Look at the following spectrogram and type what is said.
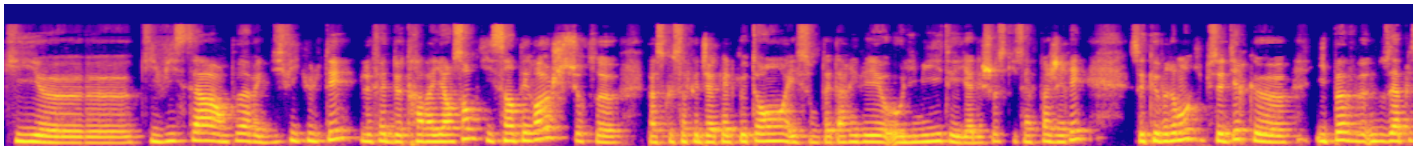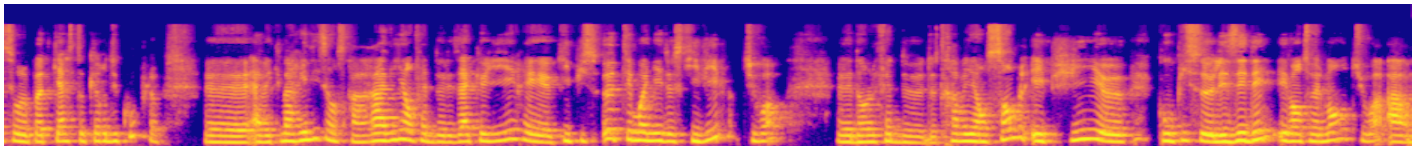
qui euh, qui vit ça un peu avec difficulté, le fait de travailler ensemble, qui s'interroge sur ce, parce que ça fait déjà quelques temps et ils sont peut-être arrivés aux limites et il y a des choses qu'ils savent pas gérer, c'est que vraiment qu'ils puissent se dire que ils peuvent nous appeler sur le podcast au cœur du couple. Euh, avec Marie-Lise, on sera ravis en fait de les accueillir et qu'ils puissent eux témoigner de ce qu'ils vivent, tu vois. Euh, dans le fait de, de, travailler ensemble et puis euh, qu'on puisse les aider éventuellement, tu vois, à,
